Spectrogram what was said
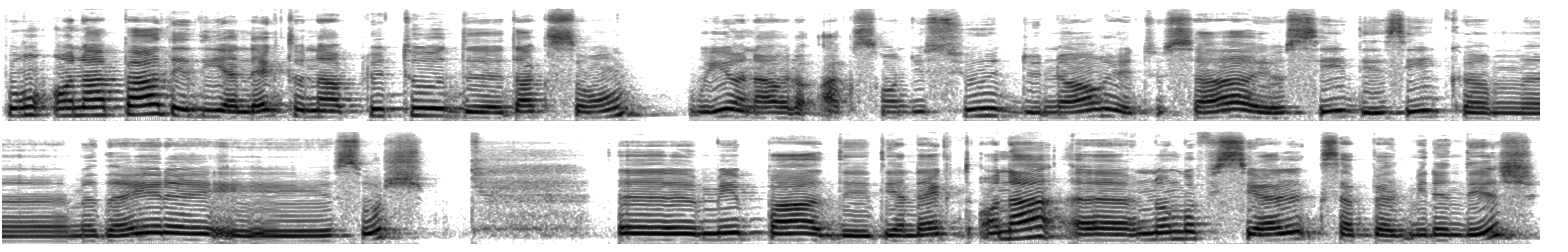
Bon, on n'a pas de dialectes, on a plutôt d'accent. Oui, on a l'accent du sud, du nord et tout ça, et aussi des îles comme euh, Madeira et Soch. Euh, mais pas de dialectes. On a euh, une langue officielle qui s'appelle Mirandês,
